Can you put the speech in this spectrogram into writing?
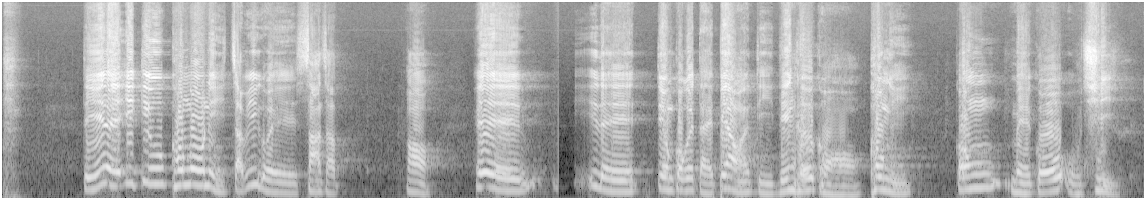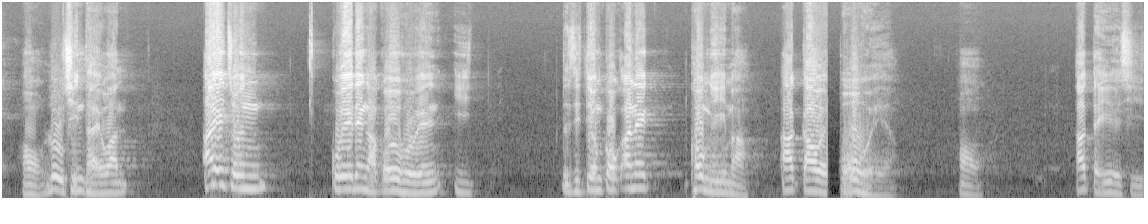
伫迄个一九零五年十一月三十，哦，迄个迄个中国的代表，伫联合国抗议，讲美国武器哦入侵台湾，啊，迄阵规个联合国会员伊就是中国安尼抗议嘛，啊，交会驳回啊，哦，啊，第一个是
